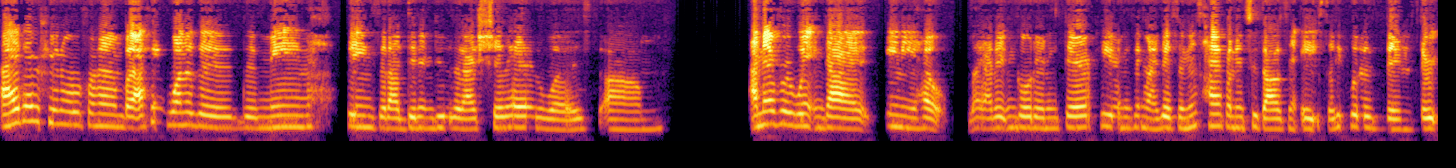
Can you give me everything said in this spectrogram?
I had to have a funeral for him, but I think one of the the main things that I didn't do that I should have was um, I never went and got any help. Like I didn't go to any therapy or anything like this. And this happened in 2008, so he would have been 13.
